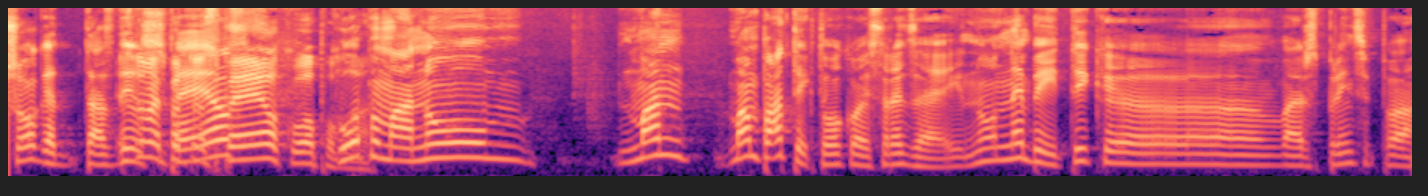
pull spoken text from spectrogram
šogad tās Es divas domāju par to spēles spēli kopumā. kopumā nu, man, man patīk to, ko es redzēju. Nu, nebija tik uh, vairs principā,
